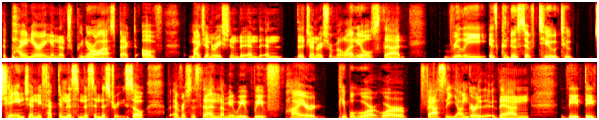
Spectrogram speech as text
the pioneering and entrepreneurial aspect of my generation and and, and the generation of millennials that really is conducive to to change and effectiveness in this industry. So ever since then, I mean, we've we've hired people who are who are vastly younger than the the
